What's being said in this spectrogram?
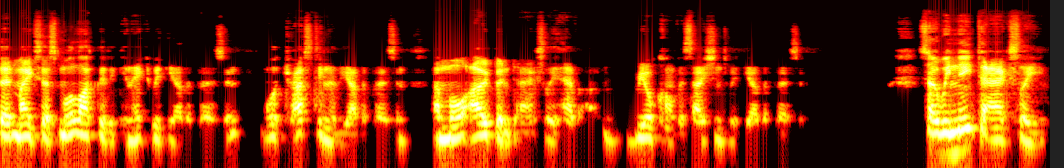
that makes us more likely to connect with the other person, more trusting of the other person, and more open to actually have real conversations with the other person. So we need to actually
